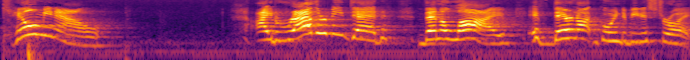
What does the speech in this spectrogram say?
kill me now. I'd rather be dead than alive if they're not going to be destroyed.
